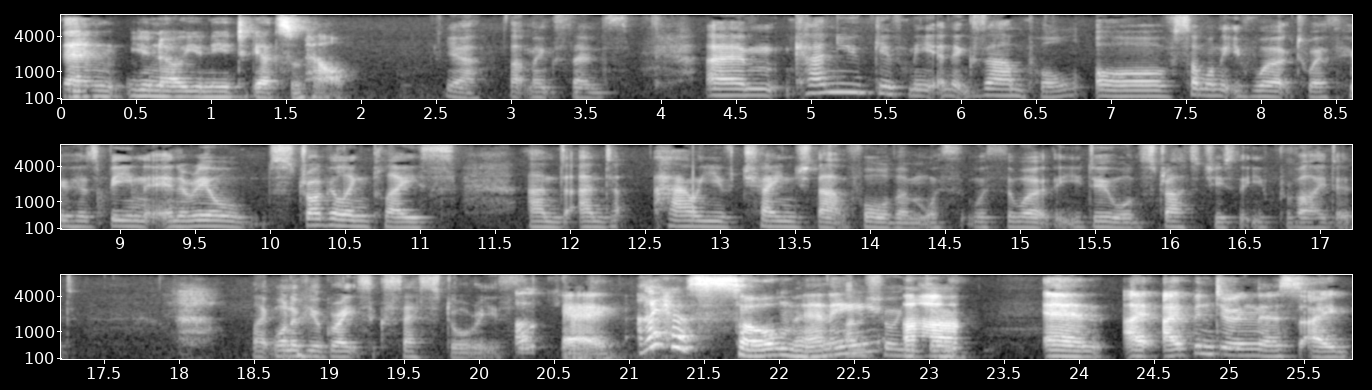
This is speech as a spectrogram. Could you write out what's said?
then you know you need to get some help. Yeah, that makes sense. Um, can you give me an example of someone that you've worked with who has been in a real struggling place and and how you've changed that for them with, with the work that you do or the strategies that you've provided? Like one of your great success stories. Okay, I have so many. I'm sure you do. Um, and I, I've been doing this. I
